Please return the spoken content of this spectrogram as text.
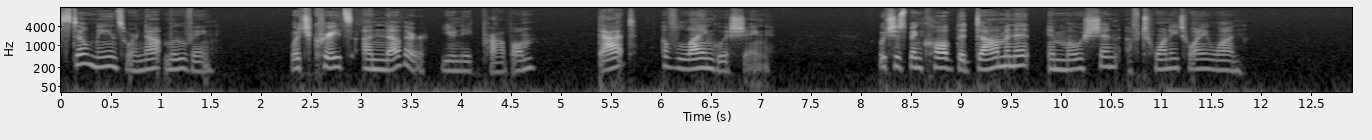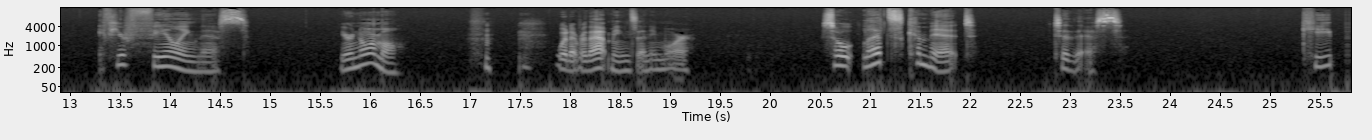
still means we're not moving, which creates another unique problem that of languishing which has been called the dominant emotion of 2021. If you're feeling this, you're normal. Whatever that means anymore. So let's commit to this. Keep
